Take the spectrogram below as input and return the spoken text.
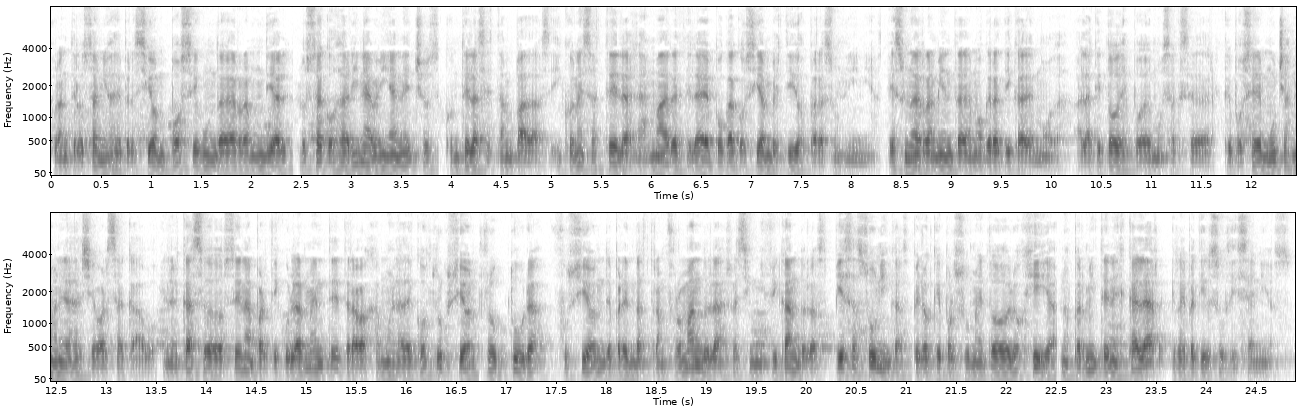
durante los años de presión post Segunda Guerra Mundial, los sacos de harina venían hechos con telas estampadas y con esas telas las madres de la época cosían vestidos para sus niñas. Es una herramienta democrática de moda, a la que todos podemos acceder, que posee muchas maneras de llevarse a cabo. En el caso de Docena particularmente, trabajamos la deconstrucción, ruptura, fusión de prendas transformándolas, resignificándolas, piezas únicas, pero que por su metodología nos permiten escalar y repetir sus diseños.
